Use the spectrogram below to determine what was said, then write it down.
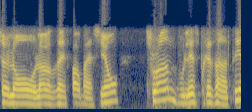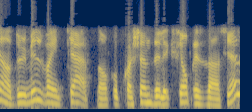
selon leurs informations, Trump voulait se présenter en 2024, donc aux prochaines élections présidentielles,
